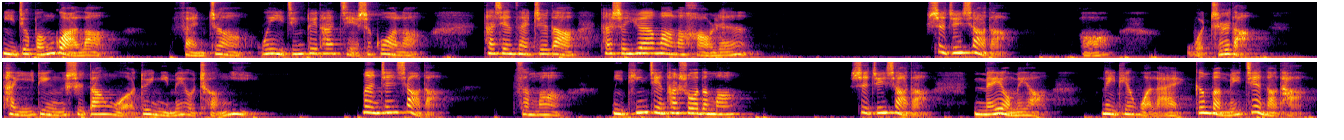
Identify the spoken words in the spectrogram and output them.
你就甭管了，反正我已经对他解释过了，他现在知道他是冤枉了好人。”世君笑道：“哦，我知道，他一定是当我对你没有诚意。”曼桢笑道：“怎么？你听见他说的吗？”世君笑道：“没有，没有，那天我来根本没见到他。”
